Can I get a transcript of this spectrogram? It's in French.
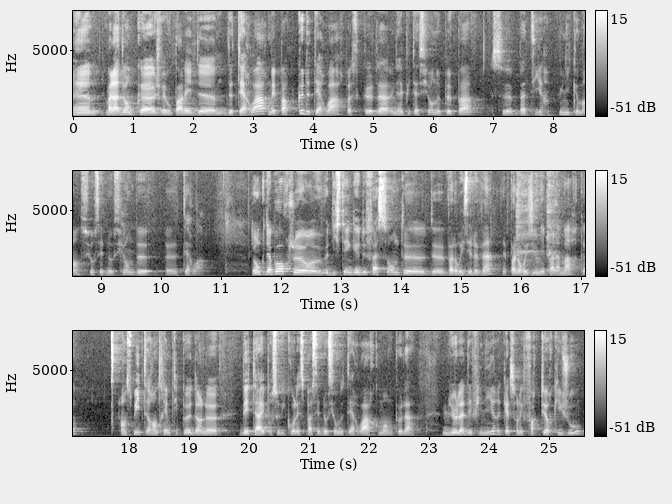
Euh, voilà, donc euh, je vais vous parler de, terroir, mais pas que de terroir, parce que une réputation ne peut pas se bâtir uniquement sur cette notion de euh, terroir. Donc d'abord, je veux distinguer deux façons de, valoriser le vin, pas l'origine et pas la marque. Ensuite, rentrer un petit peu dans le détail pour ceux qui ne connaissent pas cette notion de terroir, comment on peut la, mieux la définir et quels sont les facteurs qui jouent.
